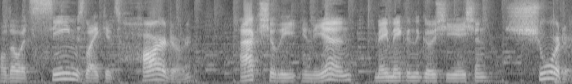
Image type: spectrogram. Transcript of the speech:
although it seems like it's harder, actually in the end may make the negotiation shorter.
